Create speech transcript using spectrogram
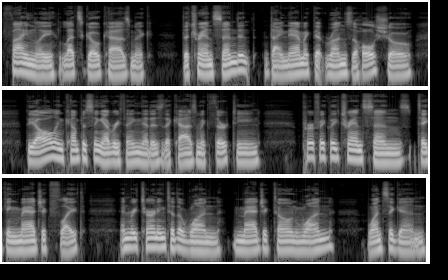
Finally, let's go cosmic, the transcendent dynamic that runs the whole show, the all encompassing everything that is the cosmic 13, perfectly transcends taking magic flight and returning to the one, magic tone one, once again.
